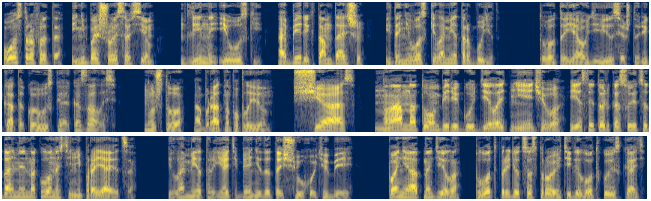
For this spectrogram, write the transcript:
Остров это, и небольшой совсем. Длинный и узкий, а берег там дальше, и до него с километр будет. То-то я удивился, что река такой узкая оказалась. Ну что, обратно поплывем? Сейчас! Нам на том берегу делать нечего, если только суицидальные наклонности не проявятся. Километр я тебя не дотащу, хоть убей. Понятно дело, плот придется строить или лодку искать.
